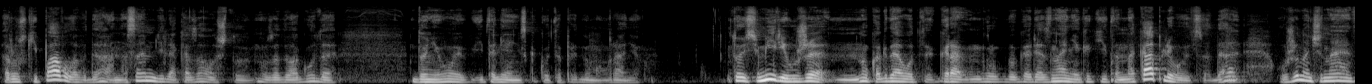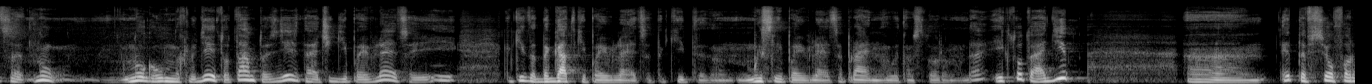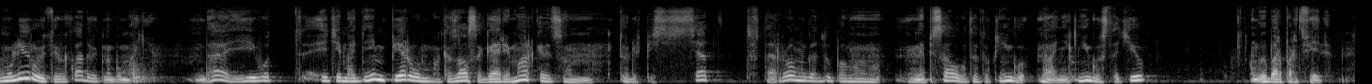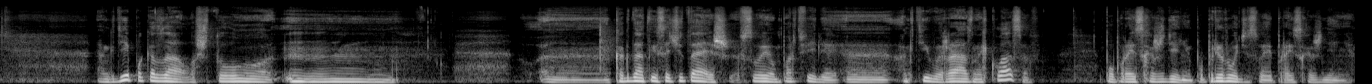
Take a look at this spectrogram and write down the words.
русский Павлов, да, а на самом деле оказалось, что ну, за два года до него итальянец какой-то придумал радио. То есть в мире уже, ну, когда вот, грубо говоря, знания какие-то накапливаются, да, уже начинается, ну, много умных людей, то там, то здесь, да, очаги появляются, и какие-то догадки появляются, какие-то мысли появляются правильно в этом сторону, да, и кто-то один э, это все формулирует и выкладывает на бумаге, да, и вот этим одним первым оказался Гарри Марковиц, он то ли в 52 году, по-моему, написал вот эту книгу, ну, а не книгу, статью «Выбор портфеля» где показал, что э, когда ты сочетаешь в своем портфеле э, активы разных классов по происхождению, по природе своей происхождения,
